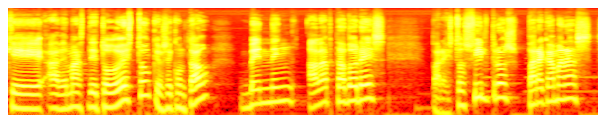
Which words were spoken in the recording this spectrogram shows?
que además de todo esto que os he contado, venden adaptadores para estos filtros para cámaras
